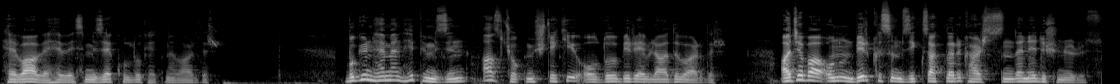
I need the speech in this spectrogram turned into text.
heva ve hevesimize kulluk etme vardır.'' Bugün hemen hepimizin az çok müşteki olduğu bir evladı vardır. Acaba onun bir kısım zikzakları karşısında ne düşünürüz?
